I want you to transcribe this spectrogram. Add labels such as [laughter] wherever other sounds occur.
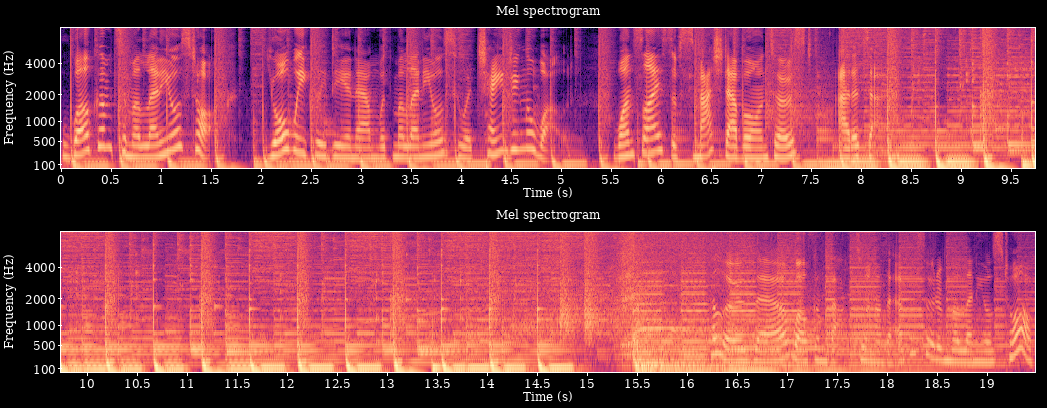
Welcome to Millennials Talk, your weekly D&M with millennials who are changing the world. One slice of smashed apple on toast at a time. Hello there, welcome back to another episode of Millennials Talk.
